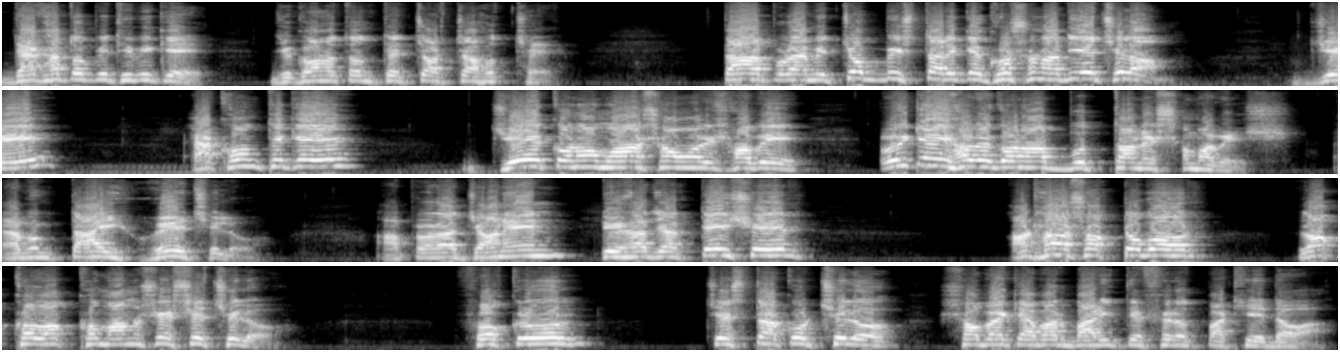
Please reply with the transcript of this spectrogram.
দেখাতো পৃথিবীকে যে গণতন্ত্রের চর্চা হচ্ছে। তারপরে আমি চব্বিশ তারিখে ঘোষণা দিয়েছিলাম যে এখন থেকে যে কোনো মহাসমাবেশ হবে, ওইটাই হবে গণ অভ্যুত্থানের সমাবেশ। এবং তাই হয়েছিল। আপনারা জানেন, দুই হাজার তেইশের আঠাশ অক্টোবর লক্ষ লক্ষ মানুষ এসেছিল। ফখরুল চেষ্টা করছিল সবাইকে আবার বাড়িতে ফেরত পাঠিয়ে দেওয়া।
